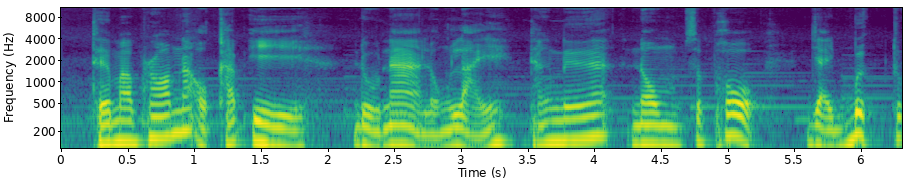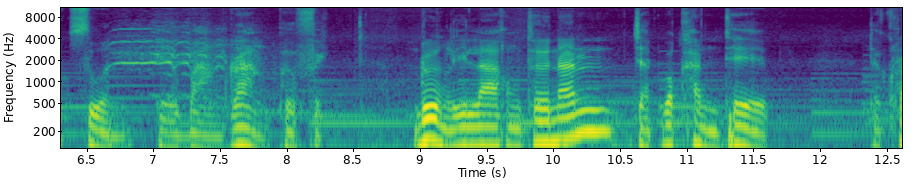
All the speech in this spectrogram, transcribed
ๆ เธอมาพร้อมหน้าอกครับอี ดูหน้าหลงไหล ทั้งเนื้อนมสะโพก ใหญ่บึกทุกส่วน เอวบางร่างเพอร์เฟกเรื่องลีลาของเธอนั้นจัดว่าขั้นเทพ แต่ใคร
